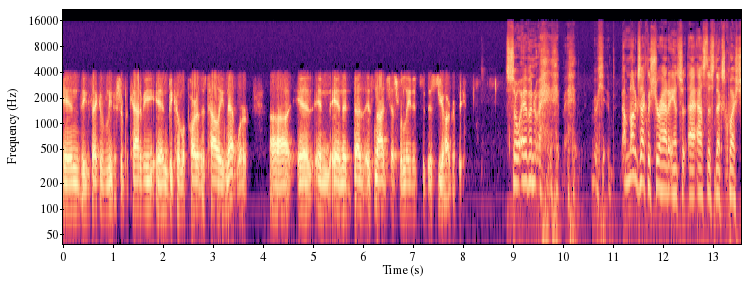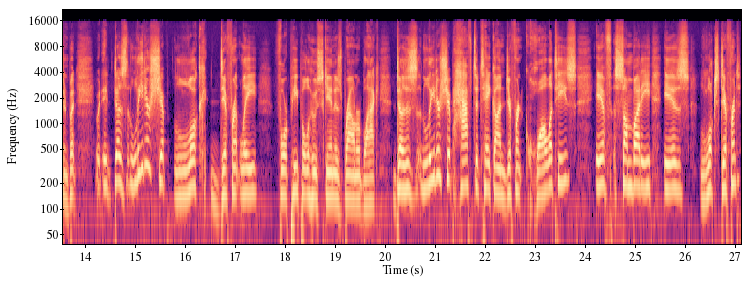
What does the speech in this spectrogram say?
in the Executive Leadership Academy and become a part of the TALI network uh, and, and and it does it's not just related to this geography. So, Evan, I'm not exactly sure how to answer ask this next question, but it, does leadership look differently for people whose skin is brown or black? Does leadership have to take on different qualities if somebody is looks different?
